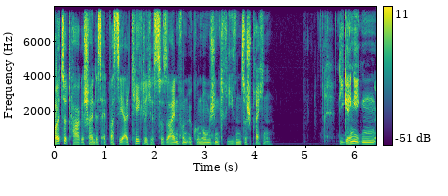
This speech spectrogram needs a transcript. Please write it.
Heutzutage scheint es etwas sehr Alltägliches zu sein, von ökonomischen Krisen zu sprechen. Die gängigen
